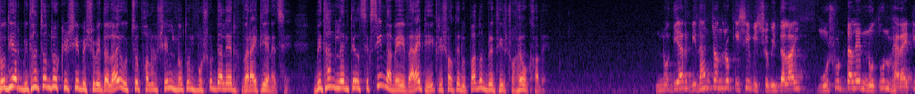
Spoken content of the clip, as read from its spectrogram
নদিয়ার বিধানচন্দ্র কৃষি বিশ্ববিদ্যালয় উচ্চ ফলনশীল নতুন মসুর ডালের ভ্যারাইটি এনেছে। বিধান লেন্টেল সিক্সটিন নামে এই ভ্যারাইটি কৃষকদের উৎপাদন বৃদ্ধির সহায়ক হবে। নদিয়ার বিধানচন্দ্র কৃষি বিশ্ববিদ্যালয় মুসুর ডালের নতুন ভ্যারাইটি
